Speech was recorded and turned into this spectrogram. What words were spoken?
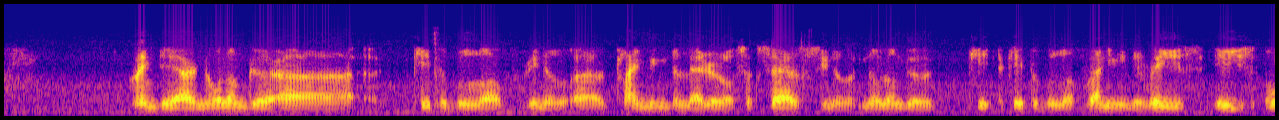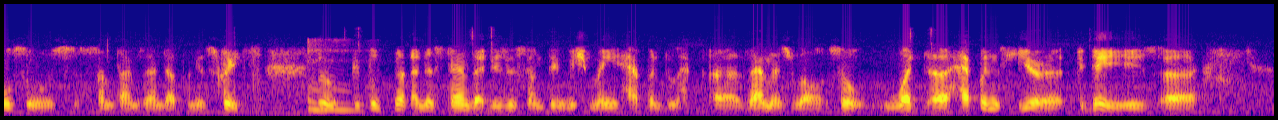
when they are no longer uh, capable of you know uh, climbing the ladder of success, you know, no longer ca- capable of running in the race, they also sometimes end up in the streets. Mm-hmm. So people do not understand that this is something which may happen to uh, them as well. So what uh, happens here today is.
